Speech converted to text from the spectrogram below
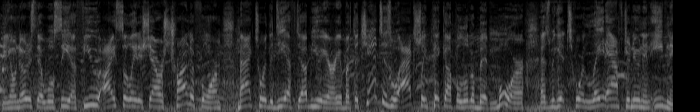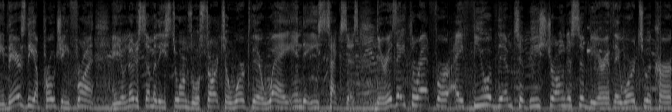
and you'll notice that we'll see a few isolated showers trying to form back toward the DFW area, but the chances will actually pick up a little bit more as we get toward late afternoon and evening. There's the approaching front, and you'll notice some of these storms will start to work their way into East Texas. There is a threat for a few of them to be strong to severe if they were to occur.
